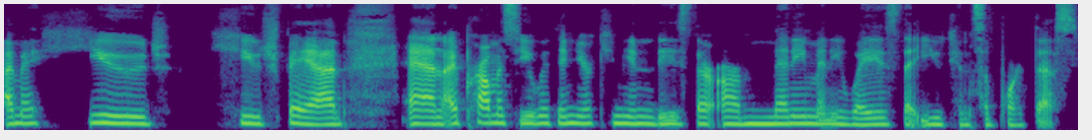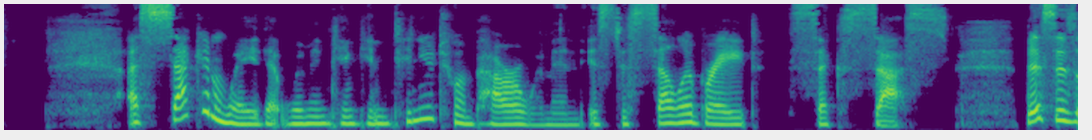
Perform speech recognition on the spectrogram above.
I'm a huge huge fan. And I promise you within your communities, there are many, many ways that you can support this. A second way that women can continue to empower women is to celebrate success. This is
